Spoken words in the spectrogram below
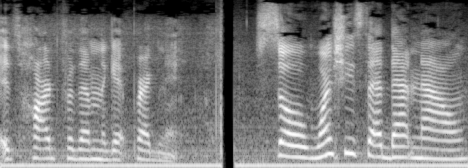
it's hard for them to get pregnant. So, once she said that now,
